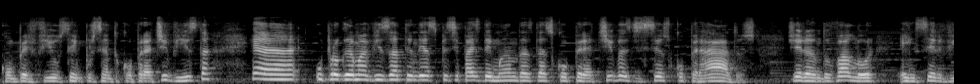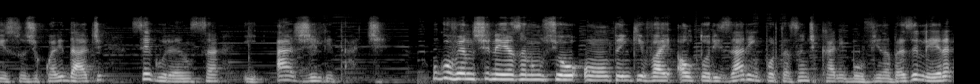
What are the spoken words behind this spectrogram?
Com perfil 100% cooperativista, é, o programa visa atender as principais demandas das cooperativas de seus cooperados, gerando valor em serviços de qualidade, segurança e agilidade. O governo chinês anunciou ontem que vai autorizar a importação de carne bovina brasileira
